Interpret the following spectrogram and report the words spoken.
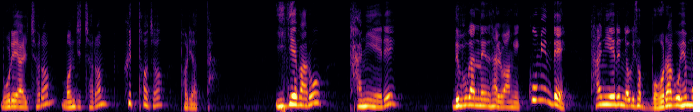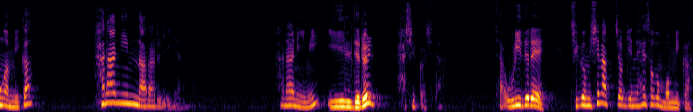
모래알처럼 먼지처럼 흩어져 버렸다. 이게 바로 다니엘의 느부갓네살 왕의 꿈인데 다니엘은 여기서 뭐라고 해몽합니까? 하나님 나라를 얘기하는 거예요. 하나님이 이 일들을 하실 것이다. 자, 우리들의 지금 신학적인 해석은 뭡니까?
